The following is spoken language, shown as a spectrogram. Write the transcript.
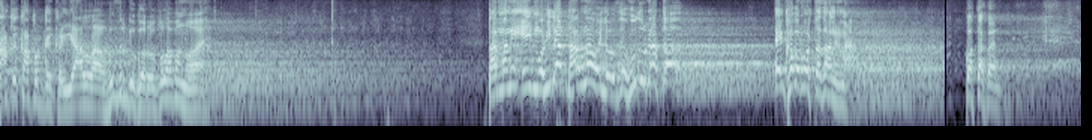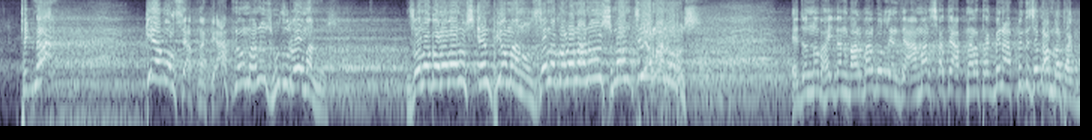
নাকে কাপড় দেখে, ইয়া আল্লাহ, হুজুর গরো পোলাপান হয়। তার মানে এই মহিলার ধারণা হইল যে হুজুররা তো এই খবর বার্তা জানে না। কথা কেন ঠিক না? কে বলছে আপনাকে? আপনিও মানুষ হুজুরও মানুষ। জনগণ মানুষ, এমপিও মানুষ, জনগণ মানুষ, মন্ত্রীও মানুষ। এজন্য ভাইজান বারবার বললেন যে আমার সাথে আপনারা থাকবেন, আপনাদের সাথে আমরা থাকব।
